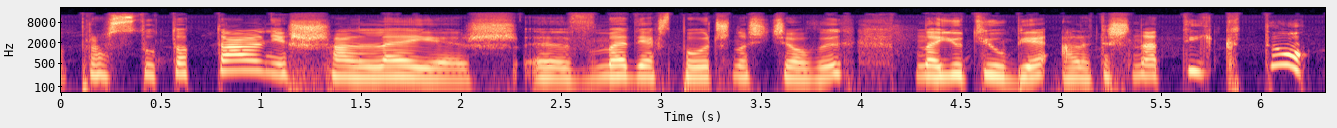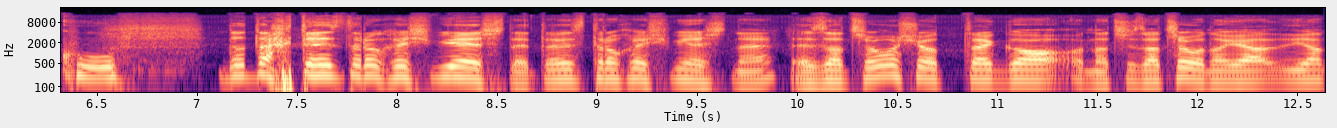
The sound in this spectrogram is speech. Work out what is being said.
po prostu totalnie szalejesz e, w mediach społecznościowych, na YouTubie, ale też na TikToku. No tak, to jest trochę śmieszne, to jest trochę śmieszne. Zaczęło się od tego, znaczy zaczęło, no ja, ja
